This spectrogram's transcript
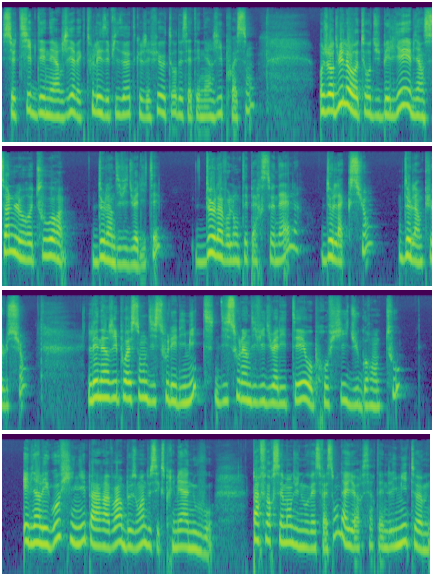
ce type d'énergie avec tous les épisodes que j'ai fait autour de cette énergie poisson. Aujourd'hui, le retour du bélier eh bien, sonne le retour de l'individualité, de la volonté personnelle, de l'action, de l'impulsion. L'énergie poisson dissout les limites, dissout l'individualité au profit du grand tout. Eh bien, l'ego finit par avoir besoin de s'exprimer à nouveau. Pas forcément d'une mauvaise façon d'ailleurs, certaines limites euh,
